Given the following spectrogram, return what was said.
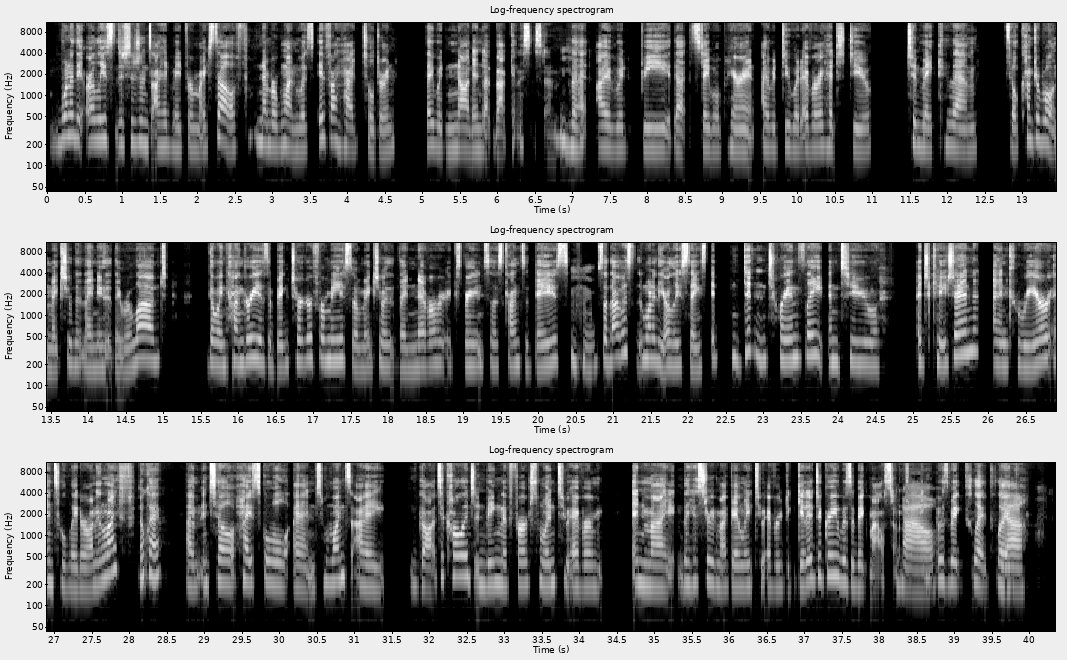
one of the earliest decisions I had made for myself, number one, was if I had children, they would not end up back in the system. Mhm. That I would be that stable parent. I would do whatever I had to do to make them feel comfortable and make sure that they knew that they were loved. Going hungry is a big trigger for me. So make sure that they never experience those kinds of days. Mm-hmm. So that was one of the earliest things. It didn't translate into education and career until later on in life, Okay. um, until high school. And once I got to college and being the first one to ever in my the history of my family to ever to get a degree was a big milestone. for me. Wow. It was a big click. Like yeah.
